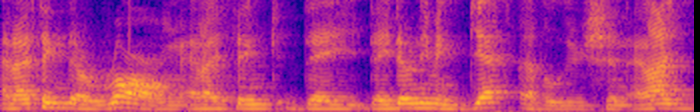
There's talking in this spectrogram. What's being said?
And I think they're wrong, and I think they, they don't even get evolution, and I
